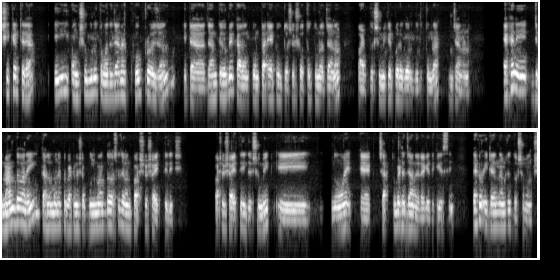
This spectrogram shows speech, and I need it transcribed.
শিক্ষার্থীরা, এই অংশগুলো তোমাদের জানা খুব প্রয়োজন, এটা জানতে হবে, কারণ কোনটা একক, দশক, শতক, তোমরা জানো। বাট দশমিকের পরে গড়গুলো তোমরা জানো না। এখানে যে মান দেওয়া নেই, তাহলে মনে করবে এখানে সবগুলো মান দেওয়া আছে, যেমন পাঁচশো সাঁত্রিশ পাঁচশো সাঁত্রিশ দশমিক এই নয় এক চার। তোমরা এটা জানো, এর আগে দেখিয়েছি। দেখো, এটার নাম হচ্ছে দশমাংশ।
